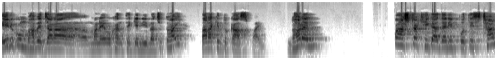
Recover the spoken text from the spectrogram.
এইরকম ভাবে যারা মানে ওখান থেকে নির্বাচিত হয়, তারা কিন্তু কাজ পায়। ধরেন পাঁচটা ঠিকাদারি প্রতিষ্ঠান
